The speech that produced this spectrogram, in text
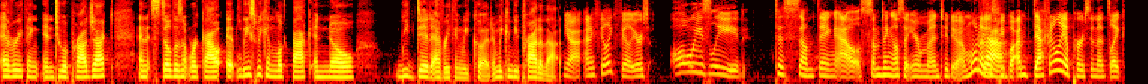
everything into a project and it still doesn't work out, at least we can look back and know we did everything we could and we can be proud of that. yeah, and I feel like failures always lead to something else, something else that you're meant to do. I'm one of Yeah. those people. I'm definitely a person that's like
